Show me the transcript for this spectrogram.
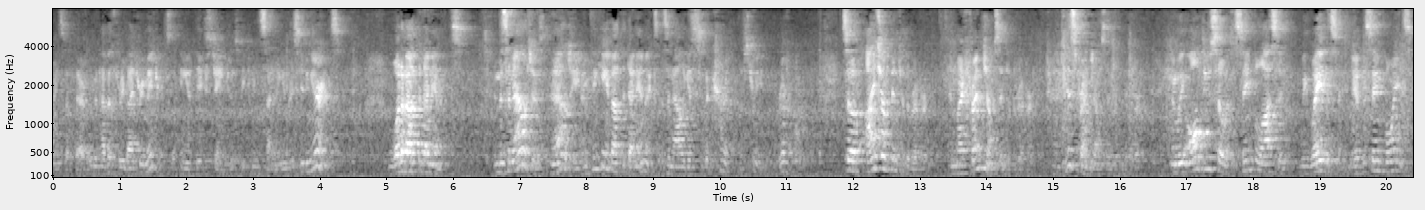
points up there, we would have a three by three matrix looking at the exchanges between sending and receiving areas. What about the dynamics? In this analogy, I'm thinking about the dynamics as analogous to the current of the stream, the river. So if I jump into the river, and my friend jumps into the river, and his friend jumps into the river, and we all do so at the same velocity, we weigh the same, we have the same buoyancy,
